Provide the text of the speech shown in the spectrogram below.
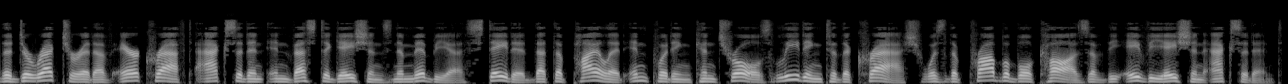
The Directorate of Aircraft Accident Investigations Namibia stated that the pilot inputting controls leading to the crash was the probable cause of the aviation accident.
